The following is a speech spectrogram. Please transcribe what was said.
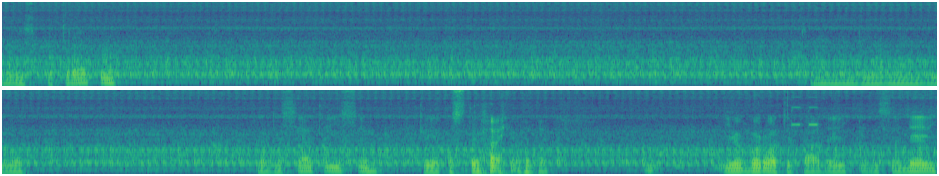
Ось потрапив. Було 58, таке як остиває вода. І обороти падають 59.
